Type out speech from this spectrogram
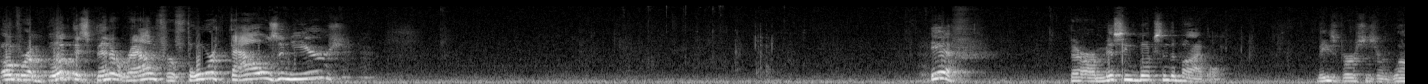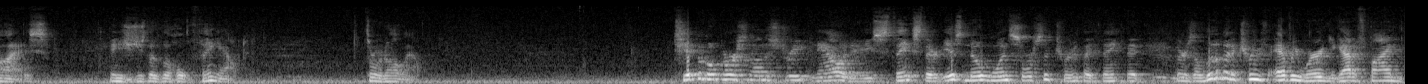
over a book that's been around for 4,000 years? If there are missing books in the Bible, these verses are lies. And you should just throw the whole thing out. Throw it all out. Typical person on the street nowadays thinks there is no one source of truth. They think that mm-hmm. there's a little bit of truth everywhere and you got to find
